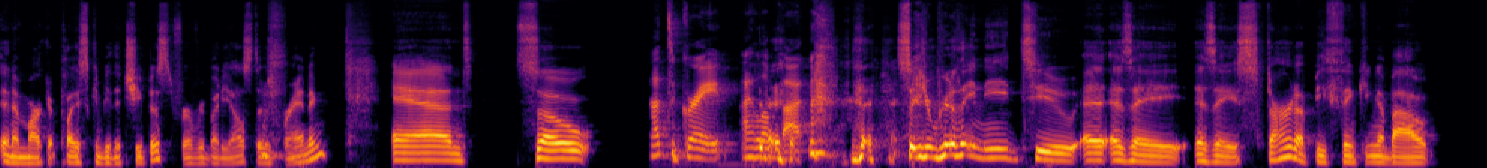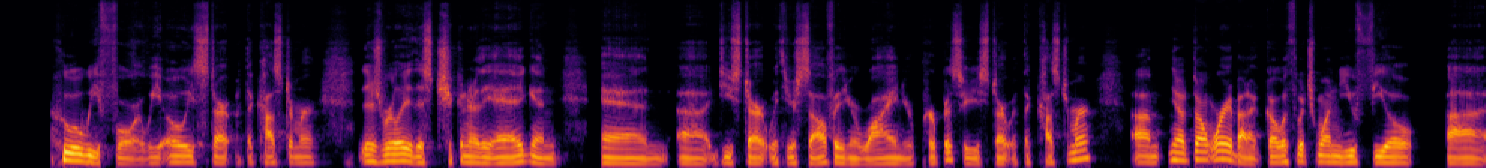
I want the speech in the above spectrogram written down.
in a marketplace can be the cheapest. For everybody else, there's branding, and so that's great. I love that. so you really need to, as a as a startup, be thinking about who are we for? We always start with the customer. There's really this chicken or the egg, and and uh, do you start with yourself and your why and your purpose, or you start with the customer? Um, you know, don't worry about it. Go with which one you feel uh,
